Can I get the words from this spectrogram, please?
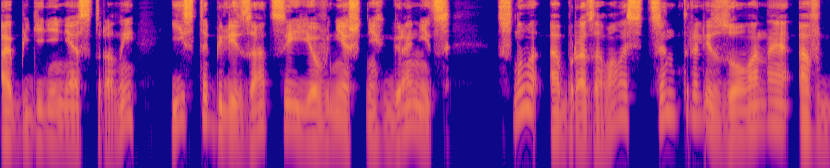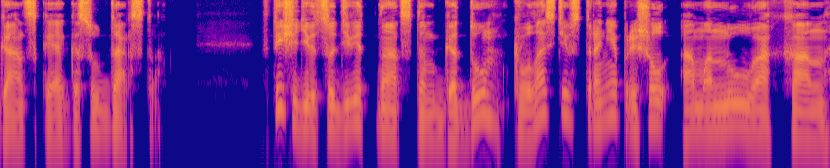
объединения страны и стабилизации ее внешних границ. Снова образовалось централизованное афганское государство. В 1919 году к власти в стране пришел Аманулла хан,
